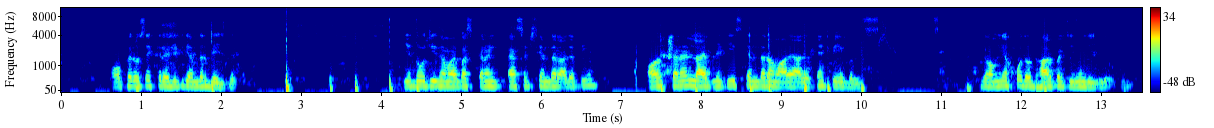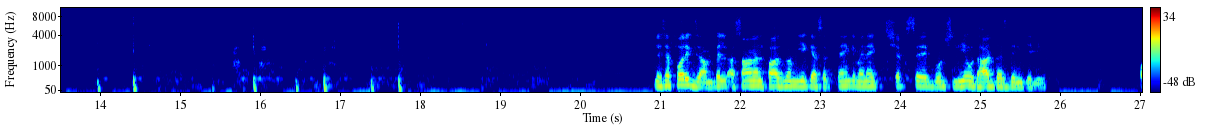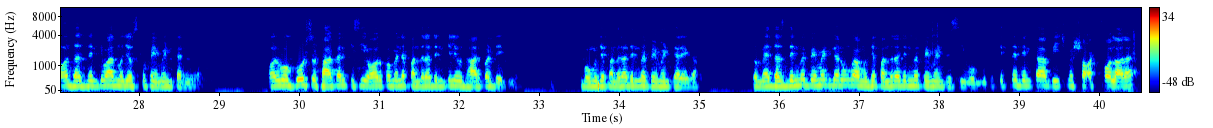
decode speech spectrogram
और फिर उसे क्रेडिट के अंदर बेच देते हैं। ये दो चीज़ हमारे पास करंट एसेट्स के अंदर आ जाती हैं और करंट लाइबिलिटीज़ के अंदर हमारे आ जाते हैं पेबल्स जो हमने खुद उधार पर चीज़ें ली हुई होती जैसे फॉर एग्जांपल आसान अल्फाज में हम ये कह सकते हैं कि मैंने एक शख्स से गुड्स लिए उधार दस दिन के लिए और दस दिन के बाद मुझे उसको पेमेंट करनी है और वो गुड्स उठाकर किसी और को मैंने पंद्रह दिन के लिए उधार पर दे दिया। वो मुझे पंद्रह दिन में पेमेंट करेगा। तो मैं दस दिन में पेमेंट करूँगा, मुझे पंद्रह दिन में पेमेंट रिसीव होगी। तो कितने दिन का बीच में शॉर्ट फॉल आ रहा है?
